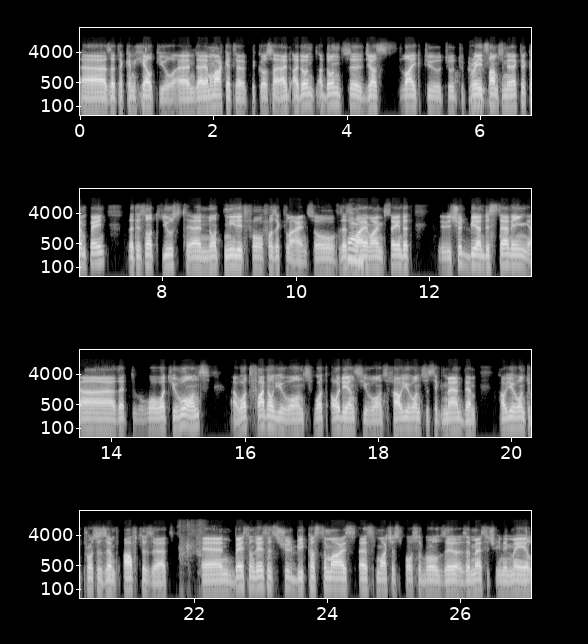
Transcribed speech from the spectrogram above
uh, that I can help you. And I'm a marketer because I, I don't I don't uh, just like to, to to create something in an active campaign that is not used and not needed for for the client. So that's Yeah. why I'm, I'm saying that you should be understanding uh, that what you want, uh, what funnel you want, what audience you want, how you want to segment them, how you want to process them after that. And based on this, it should be customized as much as possible, the, the message in email,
